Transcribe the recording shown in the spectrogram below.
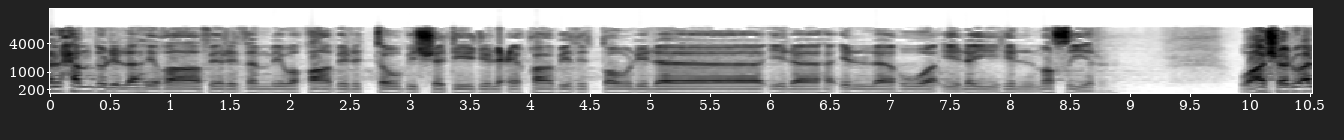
الحمد لله غافر الذنب وقابل التوب الشديد العقاب ذي الطول لا إله إلا هو إليه المصير وأشهد أن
